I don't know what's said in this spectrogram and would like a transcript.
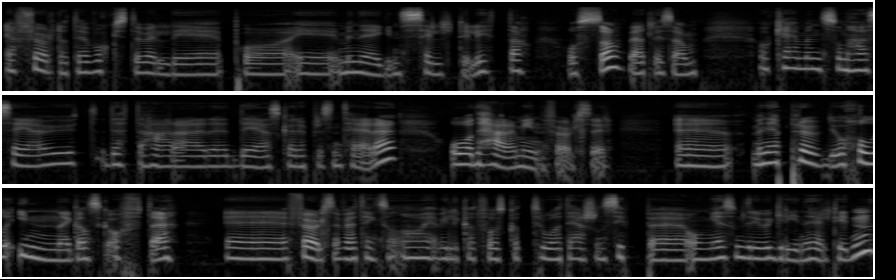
jeg følte at jeg vokste veldig på i min egen selvtillit da, også. Ved at liksom OK, men sånn her ser jeg ut. Dette her er det jeg skal representere. Og det her er mine følelser. Eh, men jeg prøvde jo å holde inne ganske ofte eh, følelsene, for jeg tenkte sånn Å, jeg vil ikke at folk skal tro at jeg er sånn sippeunge som driver og griner hele tiden.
